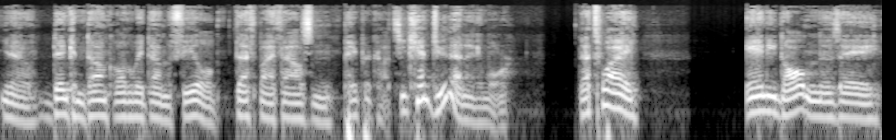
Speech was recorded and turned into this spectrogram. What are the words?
you know, dink and dunk all the way down the field, death by a thousand paper cuts. You can't do that anymore. That's why Andy Dalton is a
